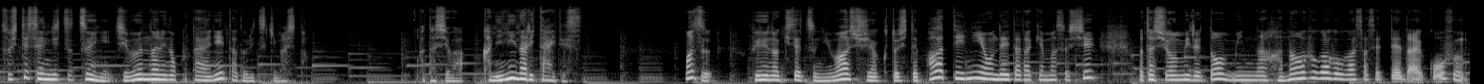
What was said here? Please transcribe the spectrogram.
そして先日ついに自分なりの答えにたどり着きました。私はカニになりたいです。まず冬の季節には主役としてパーティーに呼んでいただけますし私を見るとみんな鼻をふがふがさせて大興奮。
